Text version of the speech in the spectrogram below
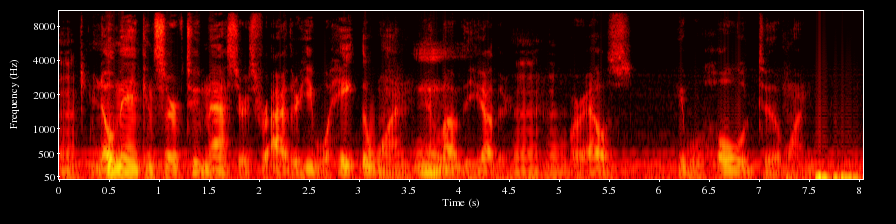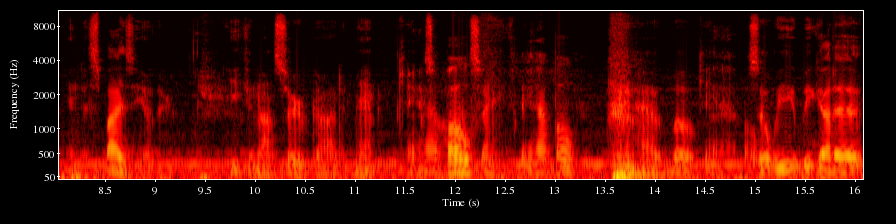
Mm. No man can serve two masters, for either he will hate the one and Mm. love the other, Mm-hmm. or else he will hold to the one and despise the other. He cannot serve God and mammon. Can't That's have both. saying. Can't have both. Can't have both. Can't have both. So we we gotta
